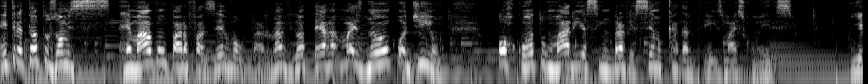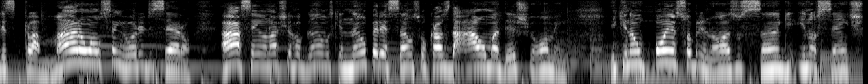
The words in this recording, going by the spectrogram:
Entretanto, os homens remavam para fazer voltar o navio à terra, mas não podiam, porquanto o mar ia se embravecendo cada vez mais com eles. E eles clamaram ao Senhor e disseram: Ah, Senhor, nós te rogamos que não pereçamos por causa da alma deste homem, e que não ponha sobre nós o sangue inocente,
